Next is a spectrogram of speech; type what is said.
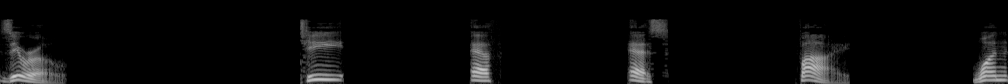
zero T F S Phi one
